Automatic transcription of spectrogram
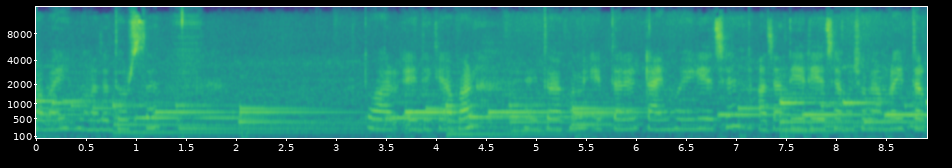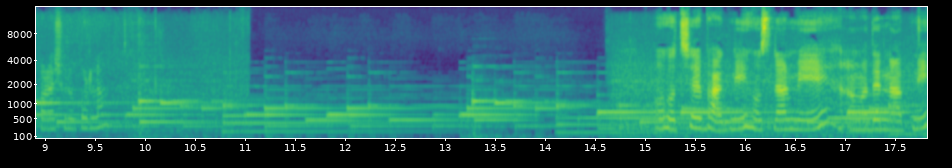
সবাই মনাজাত ধরছে। তো আর এইদিকে আবার, এই তো এখন ইফতারের টাইম হয়ে গিয়েছে, আজান দিয়ে দিয়েছে, এখন সবাই আমরা ইফতার করা শুরু করলাম। ও হচ্ছে ভাগ্নি, হোসনার মেয়ে, আমাদের নাতনি,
